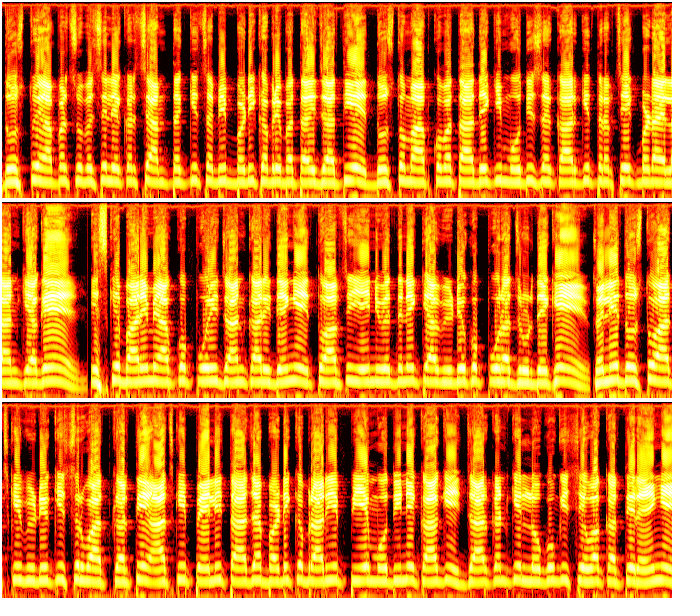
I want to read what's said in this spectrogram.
दोस्तों, यहाँ पर सुबह से लेकर शाम तक की सभी बड़ी खबरें बताई जाती है। दोस्तों मैं आपको बता दें कि मोदी सरकार की तरफ़ से एक बड़ा ऐलान किया गया है। इसके बारे में आपको पूरी जानकारी देंगे तो आपसे यही निवेदन है कि आप वीडियो को पूरा ज़रूर देखें। चलिए दोस्तों, आज की वीडियो की शुरुआत करते हैं। आज की पहली ताज़ा बड़ी खबर आ रही है। पीएम मोदी ने कहा की झारखण्ड के लोगों की सेवा करते रहेंगे।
